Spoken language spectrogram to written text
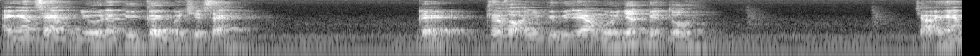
Anh em xem nhớ đăng ký kênh và chia sẻ để theo dõi những cái video mới nhất bên tôi. Chào anh em.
